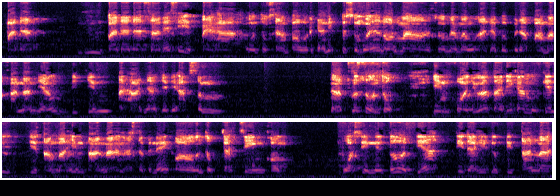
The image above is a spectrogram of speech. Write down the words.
pada pada dasarnya sih pH untuk sampah organik itu semuanya normal. Cuma memang ada beberapa makanan yang bikin pH-nya jadi asam nah terus untuk info juga tadi kan mungkin ditambahin tanah. Nah sebenarnya kalau untuk cacing kompos ini tuh dia tidak hidup di tanah.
